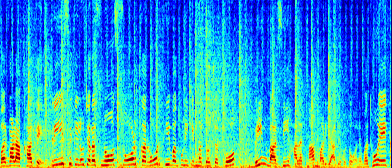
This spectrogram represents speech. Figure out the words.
વરવાડા ખાતે ત્રીસ કિલો ચરસનો સોળ કરોડથી વધુની કિંમતનો જથ્થો બિનવારસી હાલતમાં મળી આવ્યો હતો અને વધુ એક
